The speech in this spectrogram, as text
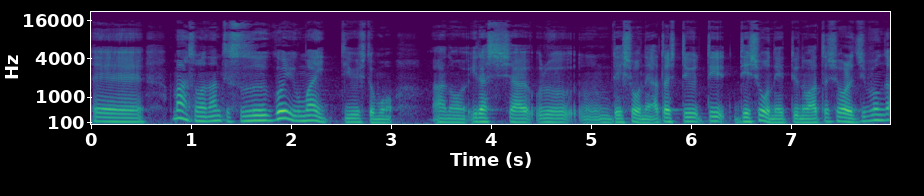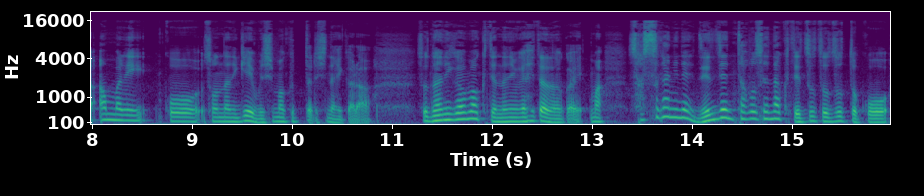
えーまあ、その、なんて、すごい上手いっていう人も、あの、いらっしゃるんでしょうね。私って言って、でしょうねっていうのは、私は自分があんまり、こう、そんなにゲームしまくったりしないから、そう、何が上手くて何が下手なのか、まあ、さすがにね、全然倒せなくてずっとずっとこ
